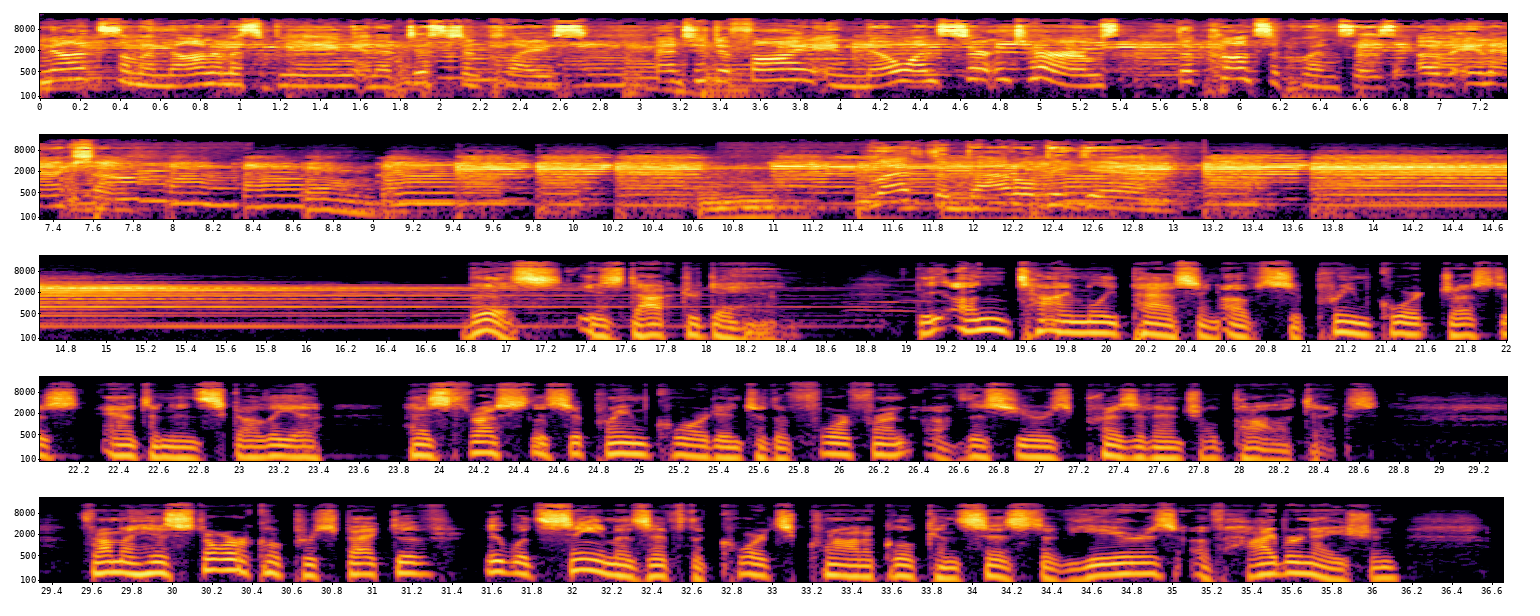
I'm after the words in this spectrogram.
not some anonymous being in a distant place, and to define in no uncertain terms the consequences of inaction. Let the battle begin. This is Dr. Dan. The untimely passing of Supreme Court Justice Antonin Scalia has thrust the Supreme Court into the forefront of this year's presidential politics. From a historical perspective, it would seem as if the court's chronicle consists of years of hibernation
